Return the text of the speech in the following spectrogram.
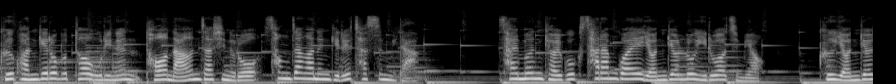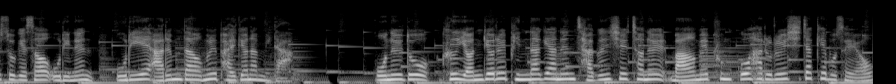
그 관계로부터 우리는 더 나은 자신으로 성장하는 길을 찾습니다. 삶은 결국 사람과의 연결로 이루어지며 그 연결 속에서 우리는 우리의 아름다움을 발견합니다. 오늘도 그 연결을 빛나게 하는 작은 실천을 마음에 품고 하루를 시작해 보세요.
